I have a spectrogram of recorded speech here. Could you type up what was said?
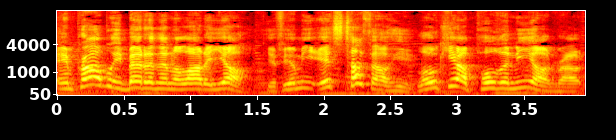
And probably better than a lot of y'all. You feel me? It's tough out here. Low-key, I'll pull the neon route.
